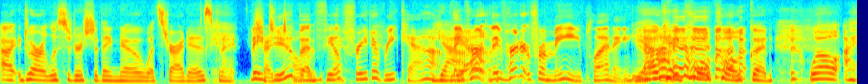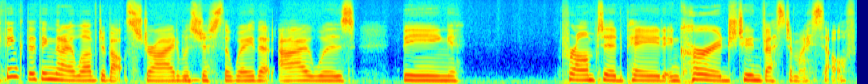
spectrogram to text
I, do our listeners do they know what stride is? Can I? They I do, tell but them? feel free to recap. Yeah. they've, Heard, they've heard it from me plenty. Yeah. Okay, cool, cool, good. Well, I think the thing that I loved about Stride was just the way that I was being prompted, paid, encouraged to invest in myself.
